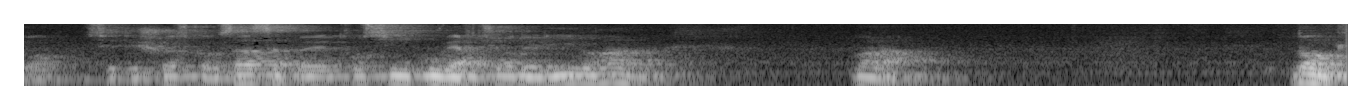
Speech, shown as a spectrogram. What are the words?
Bon, c'est des choses comme ça. Ça peut être aussi une couverture de livre. Voilà. Donc,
